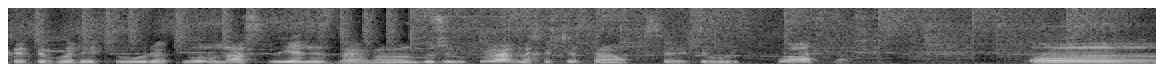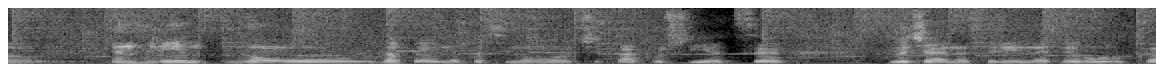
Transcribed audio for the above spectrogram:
категорії фігурок. Ну, у нас, я не знаю, вона дуже популярна, хоча сама по собі фігурка класна. Е, Пінгвін, ну, напевно, поціновувачі також є. Це звичайна серійна фігурка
